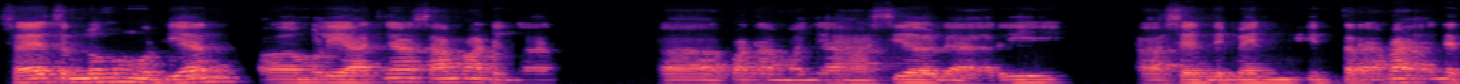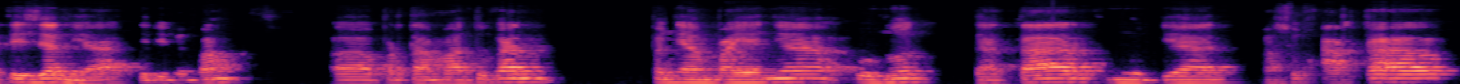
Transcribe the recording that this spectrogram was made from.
saya cenderung kemudian uh, melihatnya sama dengan uh, apa namanya hasil dari uh, sentimen inter apa netizen ya. Jadi memang uh, pertama itu kan penyampaiannya runut, datar, kemudian masuk akal,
